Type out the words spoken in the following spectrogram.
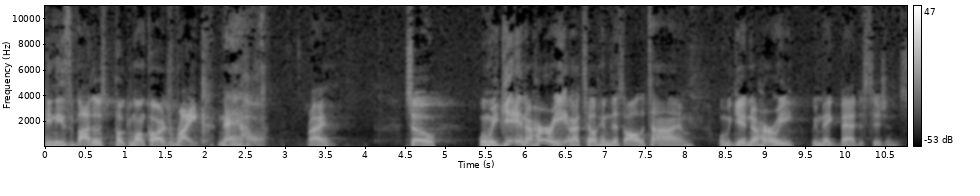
He needs to buy those Pokemon cards right now, right? So when we get in a hurry, and I tell him this all the time, when we get in a hurry, we make bad decisions.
